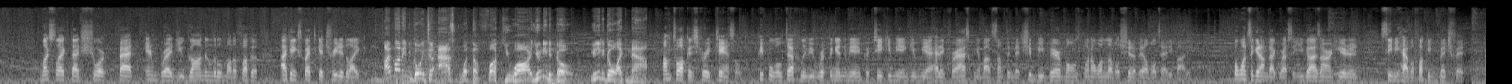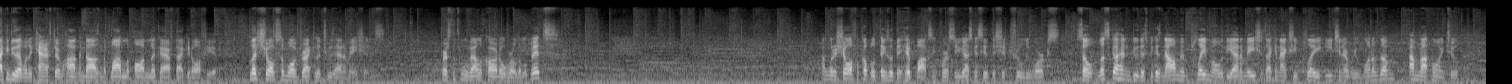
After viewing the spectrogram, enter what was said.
much like that short, fat, inbred Ugandan little motherfucker, I can expect to get treated like... I'm not even going to ask what the fuck you are. You need to go. You need to go like now. I'm talking straight cancelled. People will definitely be ripping into me and critiquing me and giving me a headache for asking about something that should be bare bones one-on-one level shit available to anybody. But once again, I'm digressing. You guys aren't here to see me have a fucking bitch fit. I can do that with a canister of Haagen-Dazs and a bottle of hard liquor after I get off here. Let's show off some more Dracula 2's animations. First, let's move Alucard over a little bit. I'm going to show off a couple of things with the hitboxing first so you guys can see that this shit truly works. So let's go ahead and do this because now I'm in play mode. The animations, I can actually play each and every one of them. I'm not going to.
